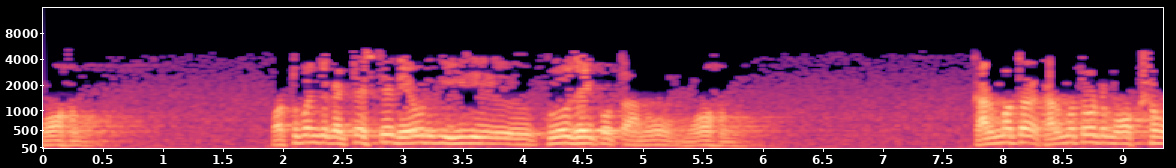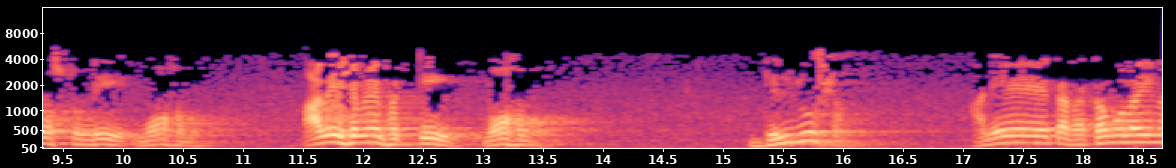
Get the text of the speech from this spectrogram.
మోహము. పట్టుపంచ కట్టేస్తే దేవుడికి క్లోజ్ అయిపోతాను మోహము. కర్మత కర్మతోటి మోక్షం వస్తుంది మోహము. ఆవేశమే భక్తి మోహము. డెల్యూషన్ అనేక రకములైన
